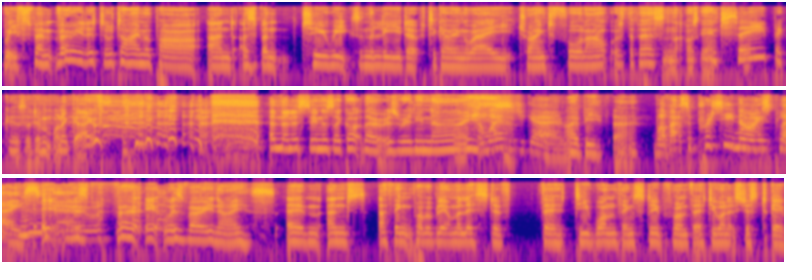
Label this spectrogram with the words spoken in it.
we've spent very little time apart, and I spent two weeks in the lead up to going away trying to fall out with the person that I was going to see because I didn't want to go. and then as soon as I got there, it was really nice. And where did you go? Ibiza. Well, that's a pretty nice place. it was very, it was very nice, um, and I think probably on my list of 31 things to do before I'm 31. It's just to go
